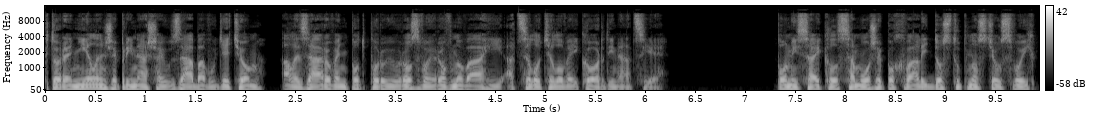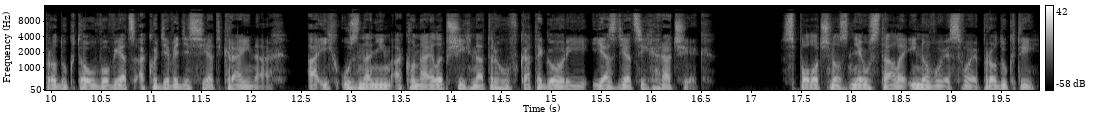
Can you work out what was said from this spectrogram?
ktoré nielenže prinášajú zábavu deťom, ale zároveň podporujú rozvoj rovnováhy a celotelovej koordinácie. Ponycycle sa môže pochváliť dostupnosťou svojich produktov vo viac ako 90 krajinách a ich uznaním ako najlepších na trhu v kategórii jazdiacich hračiek. Spoločnosť neustále inovuje svoje produkty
